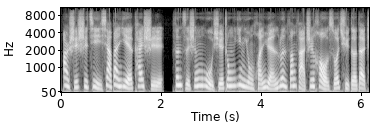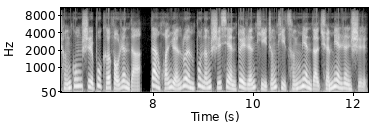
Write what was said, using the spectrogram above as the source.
二十世纪下半叶开始。分子生物学中应用还原论方法之后所取得的成功是不可否认的，但还原论不能实现对人体整体层面的全面认识。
